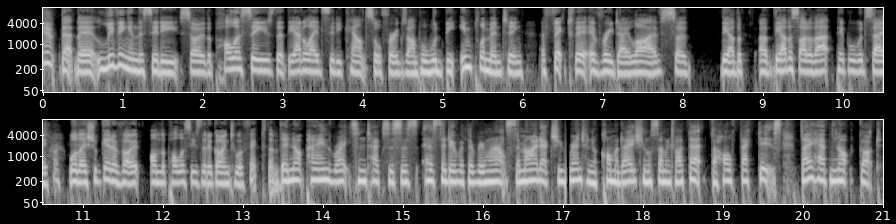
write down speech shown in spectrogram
yep. that they're living in the city. So the policies that the Adelaide City Council, for example, would be implementing affect their everyday lives. So the other uh, the other side of that, people would say, well, they should get a vote on the policies that are going to affect them. They're not paying the rates and taxes as, as they do with everyone else. They might actually rent an accommodation or something like that. The whole fact is they have not got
